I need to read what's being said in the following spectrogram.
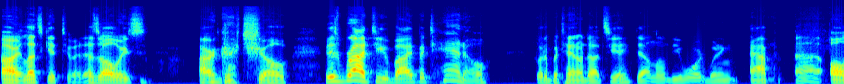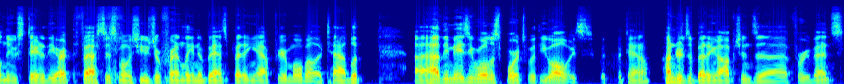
all right, let's get to it. As always, our good show is brought to you by Betano. Go to betano.ca, download the award winning app. Uh, all new state of the art, the fastest, most user friendly, and advanced betting app for your mobile or tablet. Uh, have the amazing world of sports with you always with Betano. Hundreds of betting options uh, for events.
